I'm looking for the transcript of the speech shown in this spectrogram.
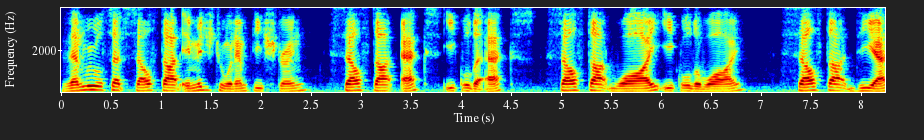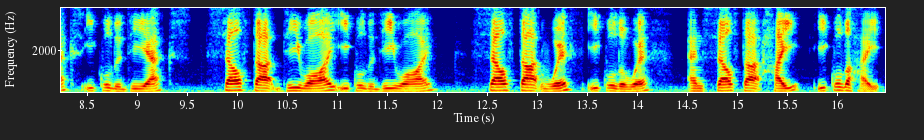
Then we will set self.image to an empty string, self.x equal to x, self.y equal to y, self.dx equal to dx, self.dy equal to dy, self.width equal to width, and self.height equal to height.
